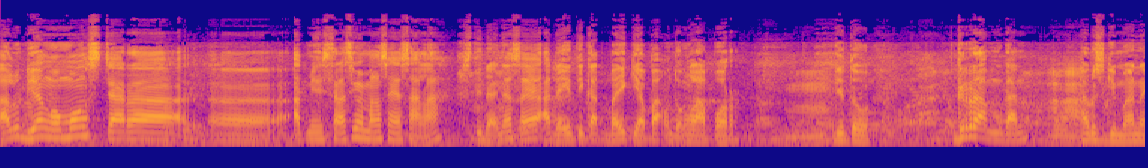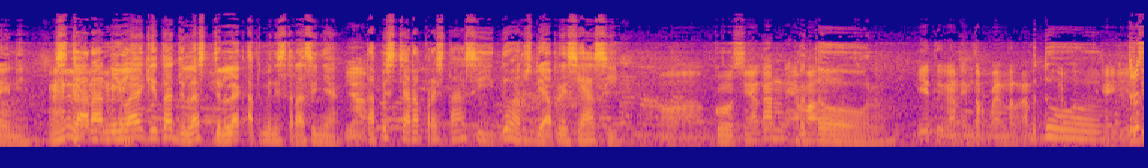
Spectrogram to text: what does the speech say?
lalu dia ngomong secara eh, administrasi memang saya salah. Setidaknya saya ada itikat baik ya, Pak, untuk ngelapor. Hmm. Gitu. Geram kan? Ah. Harus gimana ini? Secara nilai kita jelas jelek administrasinya. Ya. Tapi secara prestasi itu harus diapresiasi. Oh, goalsnya kan emang Betul. itu kan entrepreneur kan. Betul. Kayak gitu. Terus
